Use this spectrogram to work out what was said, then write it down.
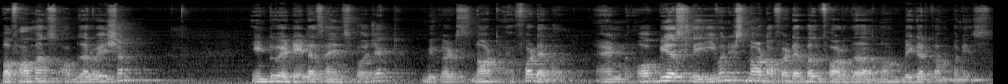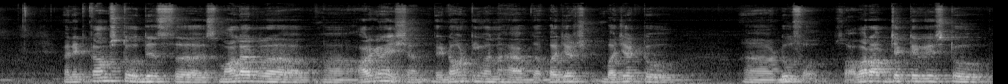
performance observation into a data science project because it's not affordable. And obviously even it's not affordable for the you know, bigger companies. When it comes to this uh, smaller uh, uh, organization they don't even have the budget budget to uh, do so. So our objective is to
